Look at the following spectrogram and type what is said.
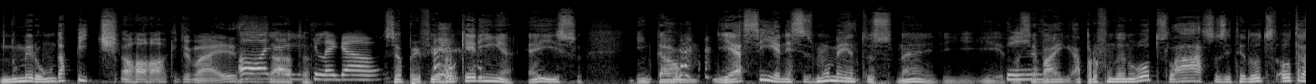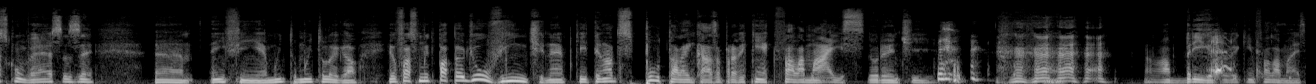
número um da Peach. Oh, que demais. Olha Exato. aí, que legal. Seu perfil roqueirinha, é isso. Então, e é assim, é nesses momentos, né? E, e você vai aprofundando outros laços e tendo outros, outras conversas. É, uh, enfim, é muito, muito legal. Eu faço muito papel de ouvinte, né? Porque tem uma disputa lá em casa para ver quem é que fala mais durante. é, uma briga para ver quem fala mais.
